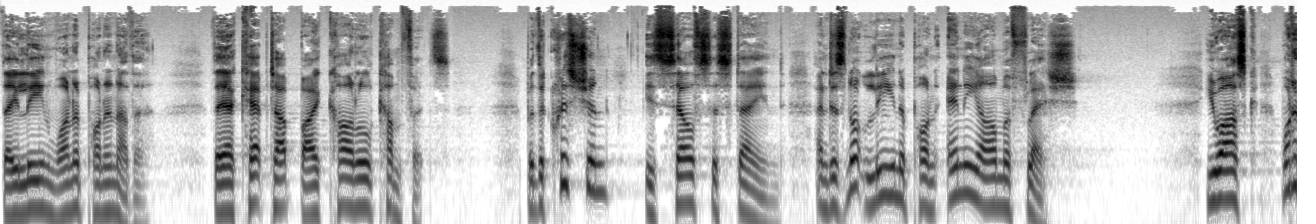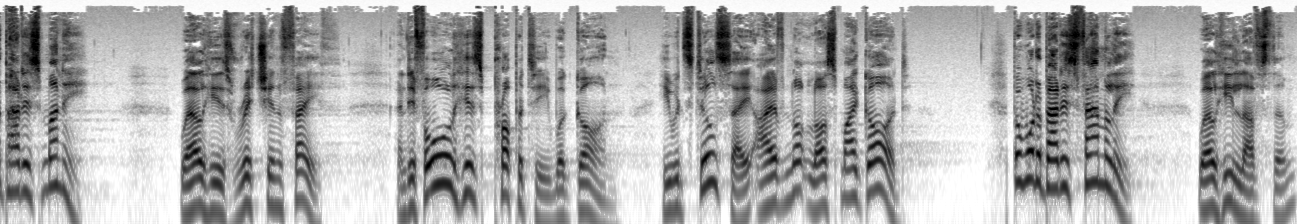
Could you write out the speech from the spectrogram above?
They lean one upon another. They are kept up by carnal comforts. But the Christian is self sustained and does not lean upon any arm of flesh. You ask, What about his money? Well, he is rich in faith, and if all his property were gone, he would still say, I have not lost my God. But what about his family? Well, he loves them,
